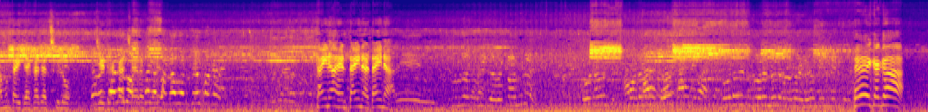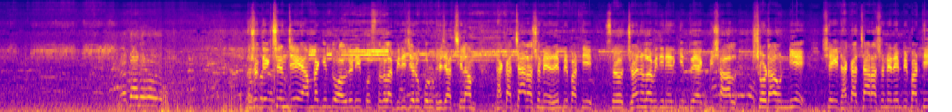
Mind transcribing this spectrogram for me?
এমনটাই দেখা যাচ্ছিল যে ঢাকা চার আসনের তাই না হ্যাঁ তাই না তাই না কাকা দর্শক দেখছেন যে আমরা কিন্তু অলরেডি পোস্তকলা ব্রিজের উপর উঠে যাচ্ছিলাম। ঢাকা চার আসনের এমপি প্রার্থী সৈয়দ জয়নুল আবেদিনের কিন্তু এক বিশাল শোডাউন নিয়ে। সেই ঢাকা চার আসনের এমপি প্রার্থী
